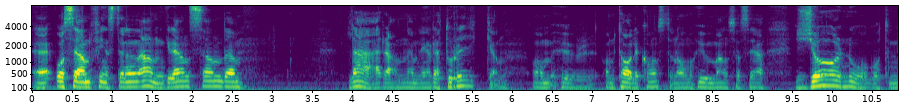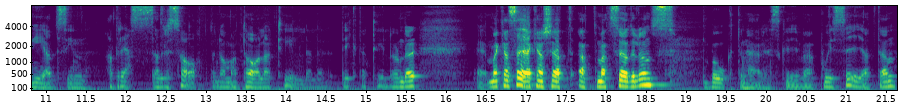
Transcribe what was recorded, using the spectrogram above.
Eh, och sen finns det den angränsande läran, nämligen retoriken, om, hur, om talekonsten, om hur man så att säga gör något med sin adress, adressaten, om man talar till eller diktar till. Och de där, eh, man kan säga kanske att, att Mats Söderlunds bok, den här Skriva poesi, att den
